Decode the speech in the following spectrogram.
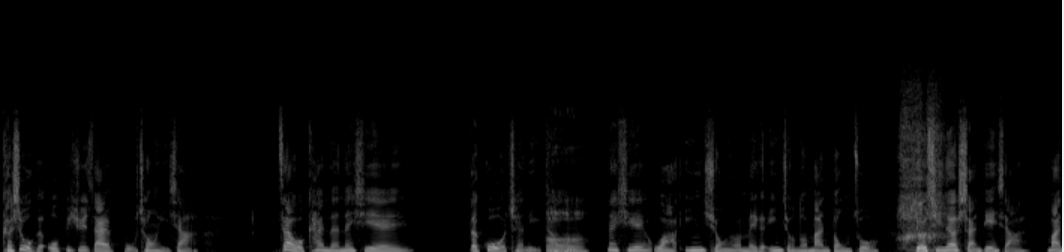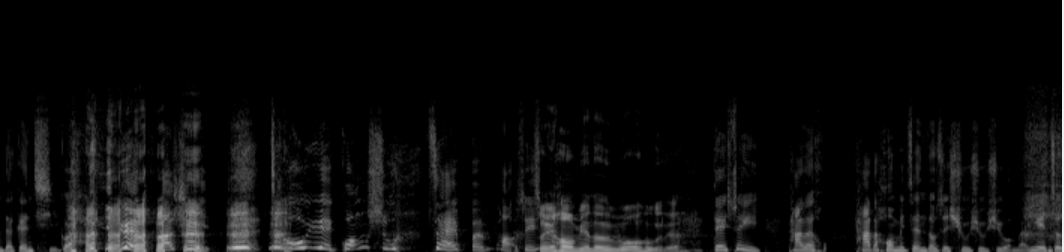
可是我我必须再补充一下。在我看的那些的过程里头，那些哇英雄有每个英雄都慢动作，尤其那个闪电侠慢的更奇怪，因为他是 超越光速在奔跑，所以所以后面都是模糊的。对，所以他的他的后面真的都是咻咻咻，我们因为就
